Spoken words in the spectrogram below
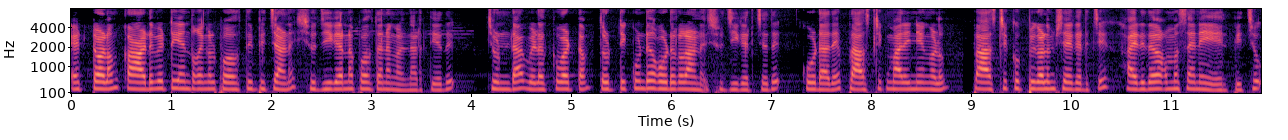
എട്ടോളം കാടുവെട്ട് യന്ത്രങ്ങൾ പ്രവർത്തിപ്പിച്ചാണ് ശുചീകരണ പ്രവർത്തനങ്ങൾ നടത്തിയത്. ചുണ്ട വിളക്കുവട്ടം തൊട്ടിക്കുണ്ട് റോഡുകളാണ് ശുചീകരിച്ചത്. കൂടാതെ പ്ലാസ്റ്റിക് മാലിന്യങ്ങളും പ്ലാസ്റ്റിക് കുപ്പികളും ശേഖരിച്ച് ഹരിതകർമ്മസേനയെ ഏൽപ്പിച്ചു.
